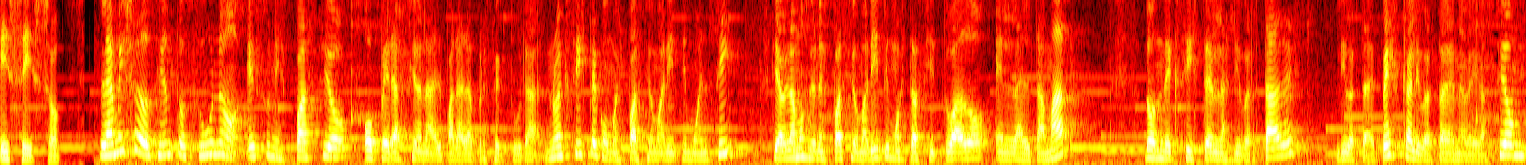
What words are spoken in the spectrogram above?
es eso. La milla 201 es un espacio operacional para la prefectura. No existe como espacio marítimo en sí. Si hablamos de un espacio marítimo, está situado en la alta mar, donde existen las libertades, libertad de pesca, libertad de navegación,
